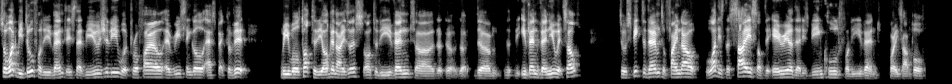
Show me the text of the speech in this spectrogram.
So what we do for the event is that we usually would profile every single aspect of it we will talk to the organizers or to the event, uh, the, the, the, the, the event venue itself, to speak to them to find out what is the size of the area that is being cooled for the event. for example.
